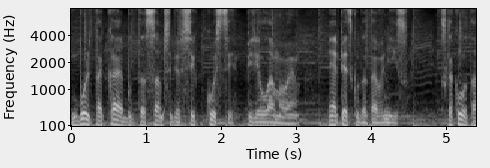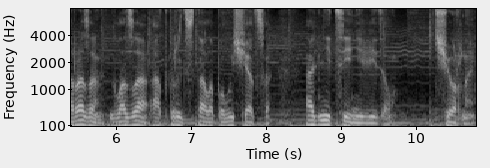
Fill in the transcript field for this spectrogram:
Боль такая, будто сам себе все кости переламываю. И опять куда-то вниз. С какого-то раза глаза открыть стало получаться. Одни тени видел. Черные.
